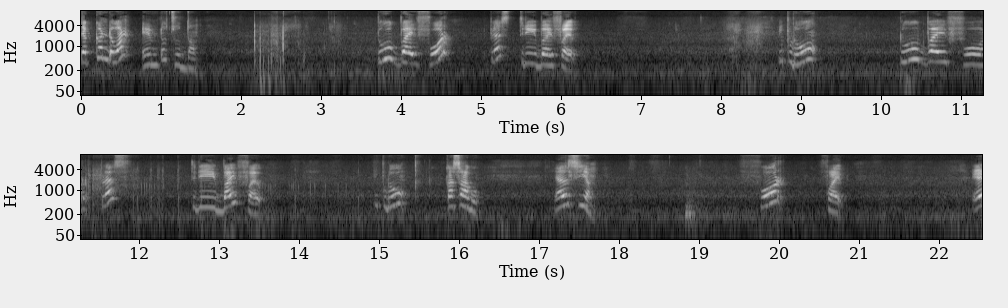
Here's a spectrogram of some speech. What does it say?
సెకండ్ వన్ ఏమిటో చూద్దాం. Two by four plus three by five ఇప్పుడు two by four plus three by five ఇప్పుడు కసాగు. ఎల్సిఎం. Four five. ఏ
